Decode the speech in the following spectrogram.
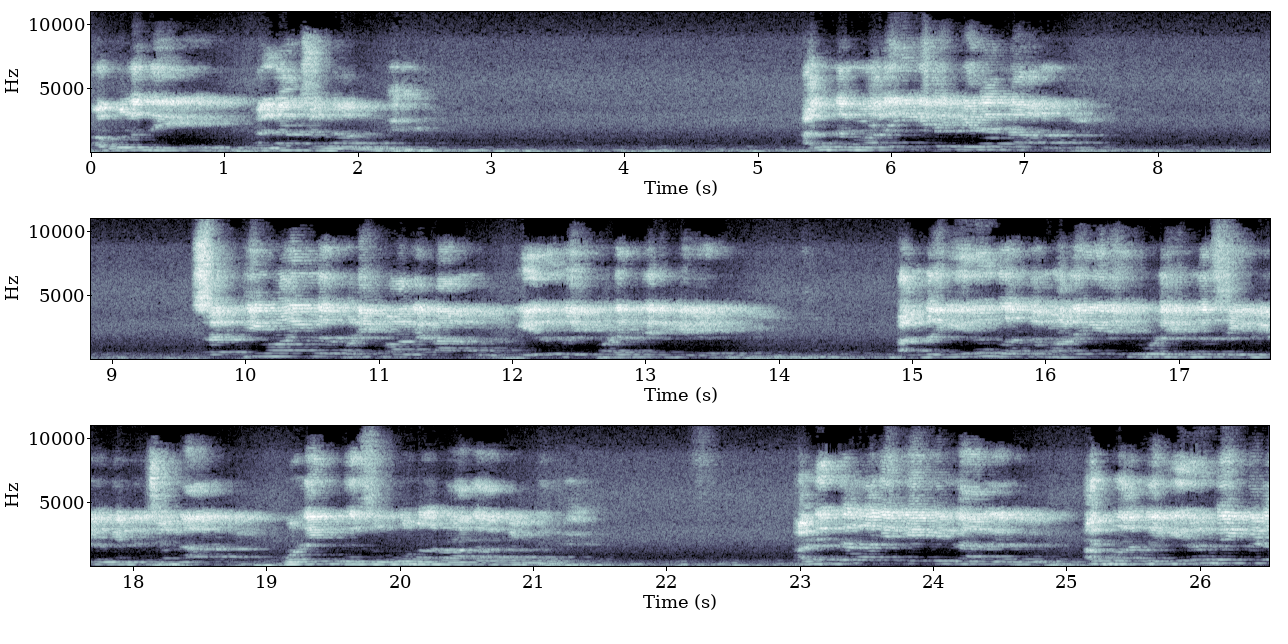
அப்பொழுது அல்லாஹ் சொன்னான் அந்த மலைகளை விட நான் சக்தி வாய்ந்த படைப்பாக நான் இருளை படைத்திருக்கிறேன். அந்த இரும்பு உடைந்து சுக்குநராக ஆகிவிட்டது அடுத்ததாக கேட்கின்றார்கள் அப்போ அந்த இரும்பை விட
